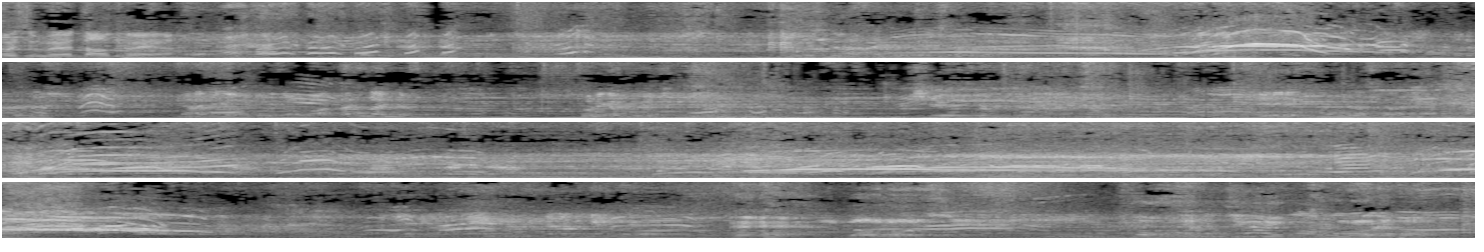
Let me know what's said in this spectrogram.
为什么又倒退了？何が起こるか分からないんですとにかく気をつけてエースの皆さん反重力長があれば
